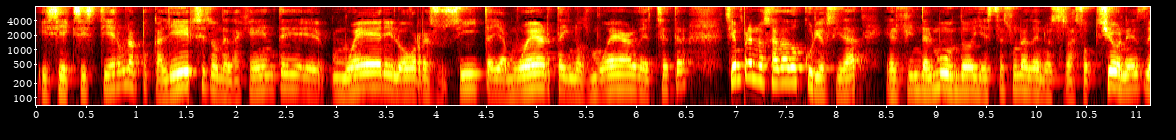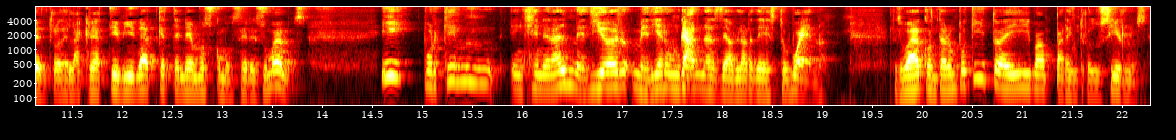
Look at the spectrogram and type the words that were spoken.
y si existiera un apocalipsis donde la gente muere y luego resucita ya muerta y nos muerde, etc. Siempre nos ha dado curiosidad el fin del mundo y esta es una de nuestras opciones dentro de la creatividad que tenemos como seres humanos. ¿Y por qué en general me, me dieron ganas de hablar de esto? Bueno, les voy a contar un poquito, ahí va para introducirlos.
